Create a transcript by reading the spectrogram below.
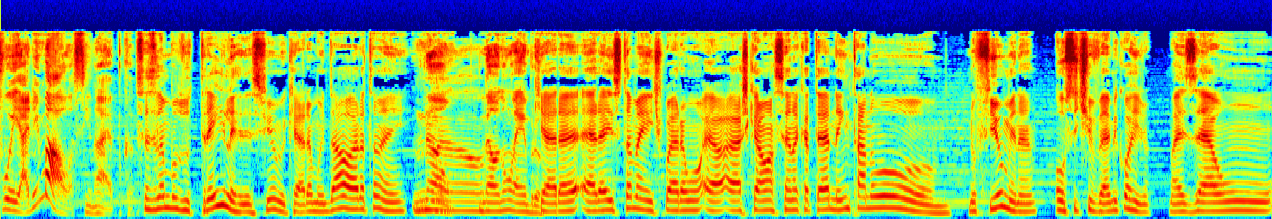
foi animal, assim, na época. Vocês lembram do trailer desse filme? Que era muito da hora também. Não, Não. não, não, lembro. Que era, era isso também, tipo, era um, é, acho que é uma cena que até nem tá no, no filme, né? Ou se tiver, me corrijam. Mas é um,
